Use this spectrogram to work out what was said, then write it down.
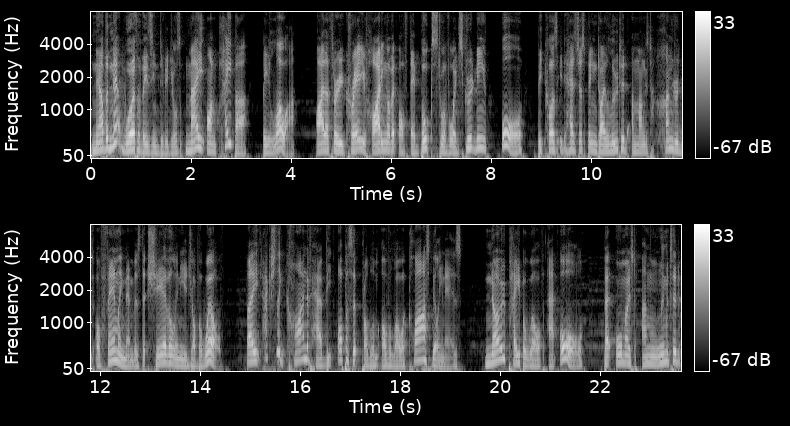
Now, the net worth of these individuals may, on paper, be lower, either through creative hiding of it off their books to avoid scrutiny, or because it has just been diluted amongst hundreds of family members that share the lineage of the wealth. They actually kind of have the opposite problem of lower class billionaires. No paper wealth at all, but almost unlimited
